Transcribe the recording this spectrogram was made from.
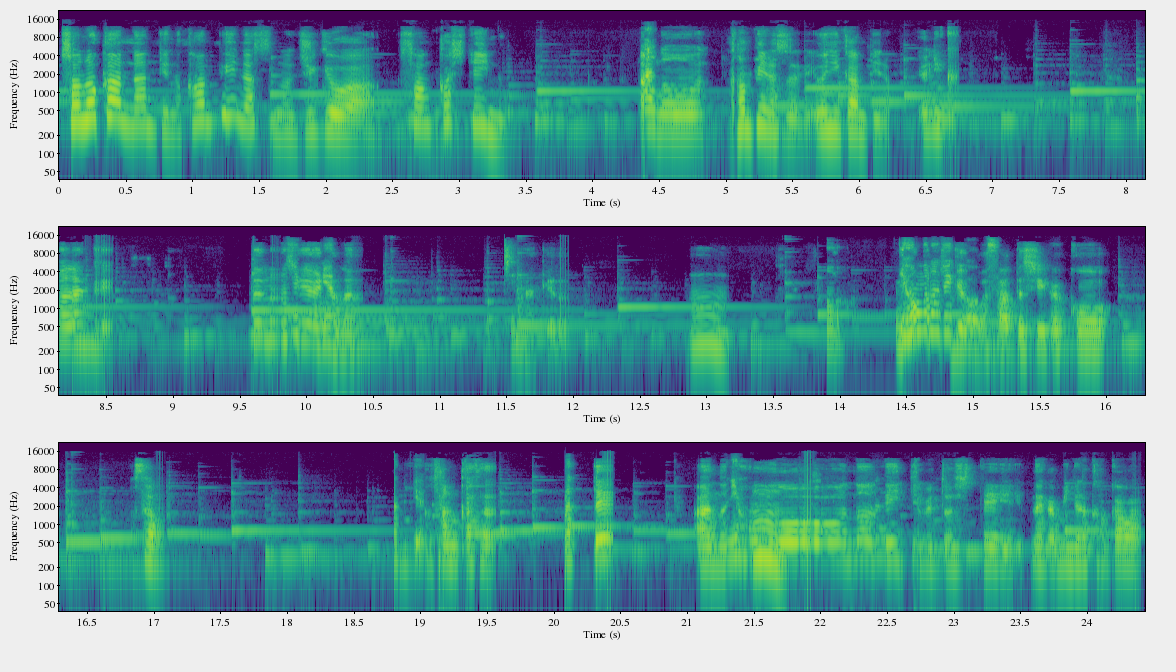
その間、なんていうの、カンピナスの授業は参加していいの？あの、カンピナスで、ウニカンピの。ユニクまあ、なんか、普通の授業にはなっちんだけど、うん。日本語の授業はさ、私がこう、さ参加さって、あの日本語のネイティブとして、なんかみんな関わ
